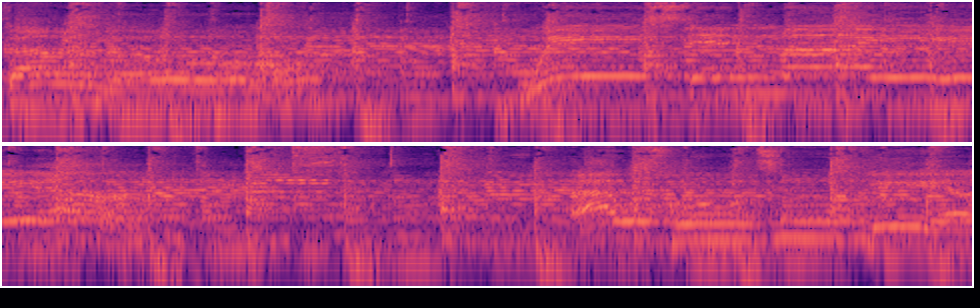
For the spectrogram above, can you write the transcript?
come and go. Wasting my air. I was wounded to fear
